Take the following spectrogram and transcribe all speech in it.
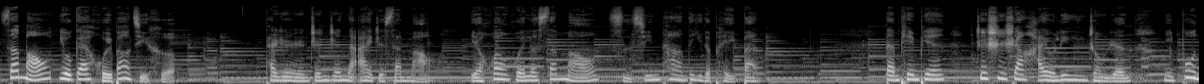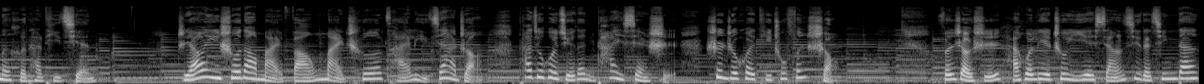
三毛又该回报几何。他认认真真的爱着三毛，也换回了三毛死心塌地的陪伴。但偏偏这世上还有另一种人，你不能和他提钱。只要一说到买房、买车、彩礼、嫁妆，他就会觉得你太现实，甚至会提出分手。分手时还会列出一页详细的清单，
